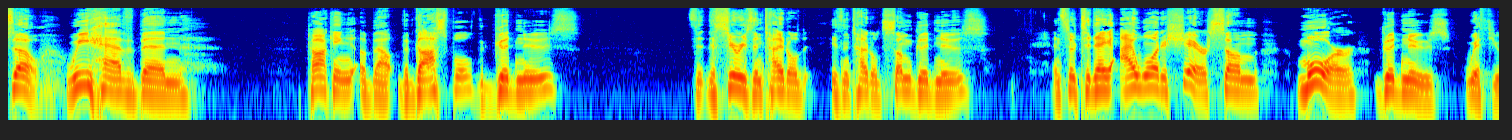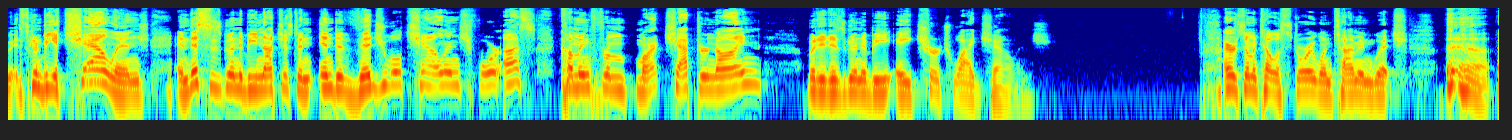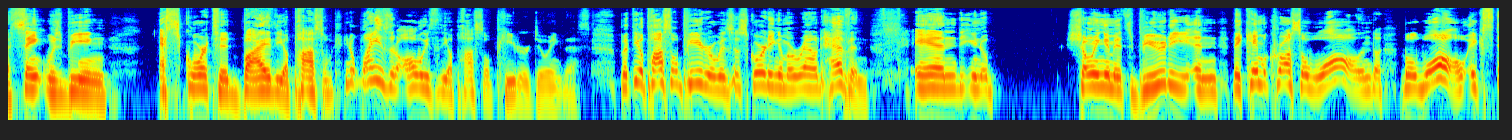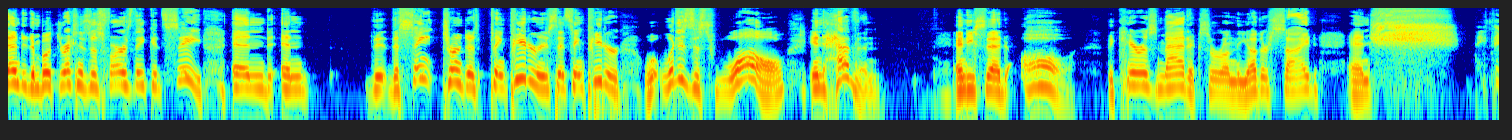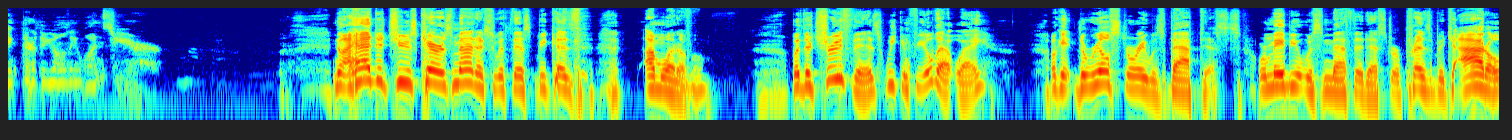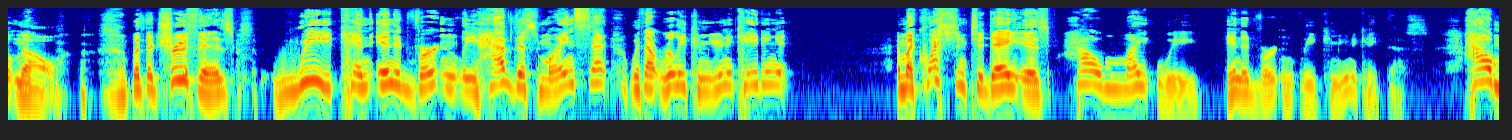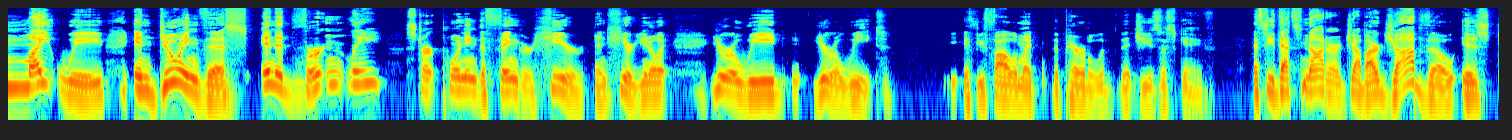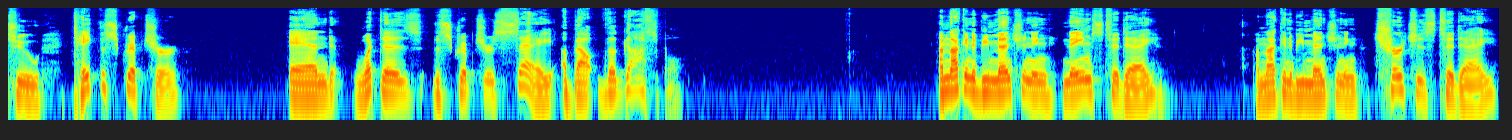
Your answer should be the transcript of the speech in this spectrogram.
So, we have been talking about the gospel, the good news. The series entitled is entitled Some Good News. And so today I want to share some more good news with you. It's going to be a challenge, and this is going to be not just an individual challenge for us coming from Mark chapter 9, but it is going to be a church wide challenge. I heard someone tell a story one time in which a saint was being escorted by the apostle. You know, why is it always the apostle Peter doing this? But the apostle Peter was escorting him around heaven and, you know, showing him its beauty. And they came across a wall and the, the wall extended in both directions as far as they could see. And, and, the, the saint turned to St. Peter and he said, St. Peter, what, what is this wall in heaven? And he said, Oh, the charismatics are on the other side, and shh, they think they're the only ones here. No, I had to choose charismatics with this because I'm one of them. But the truth is, we can feel that way. Okay, the real story was Baptists, or maybe it was Methodist or Presbyterian. I don't know. But the truth is, we can inadvertently have this mindset without really communicating it. And my question today is how might we inadvertently communicate this? How might we, in doing this, inadvertently start pointing the finger here and here? You know what? You're a weed, you're a wheat, if you follow my, the parable of, that Jesus gave. And see, that's not our job. Our job, though, is to take the scripture and what does the scripture say about the gospel? I'm not going to be mentioning names today. I'm not going to be mentioning churches today.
